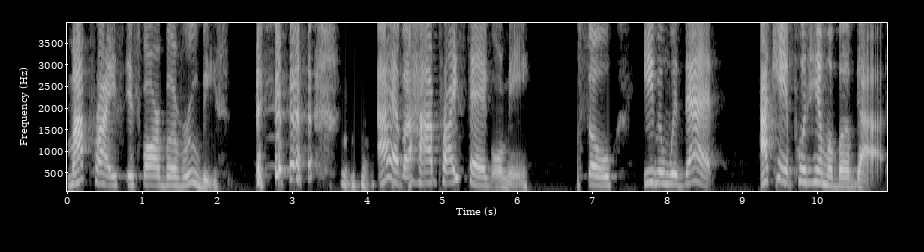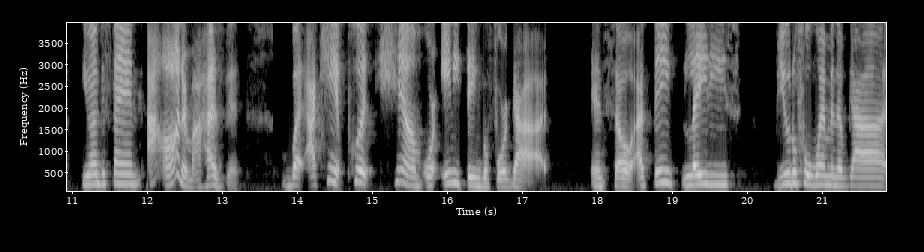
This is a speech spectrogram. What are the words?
My price is far above rubies. I have a high price tag on me. So even with that, I can't put him above God. You understand? I honor my husband but I can't put him or anything before God. And so I think, ladies, beautiful women of God,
